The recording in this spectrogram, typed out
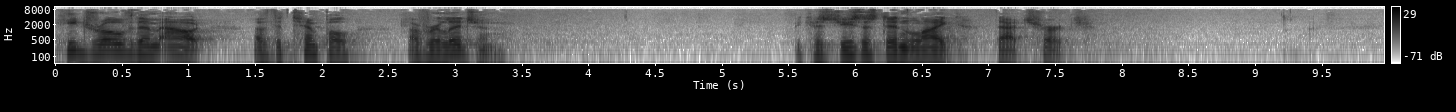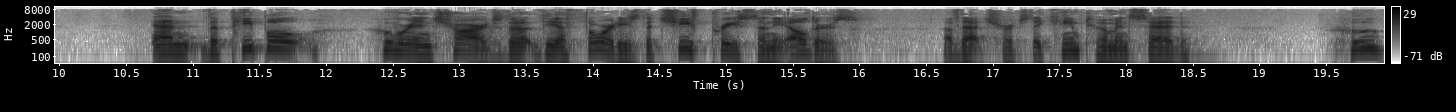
He drove them out of the temple of religion because Jesus didn't like that church. And the people who were in charge, the, the authorities, the chief priests and the elders of that church, they came to him and said, who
